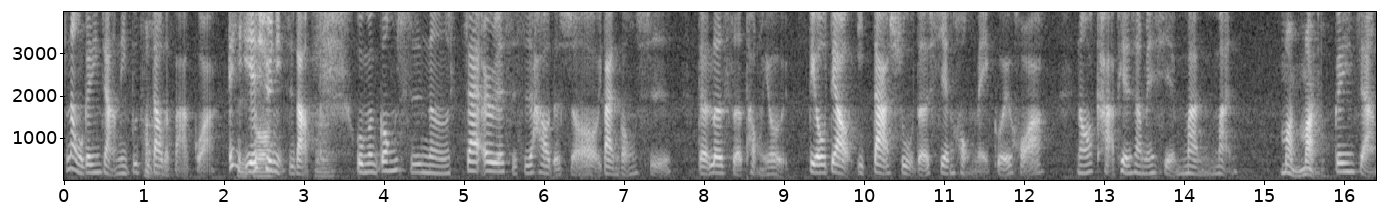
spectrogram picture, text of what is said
那我跟你讲，你不知道的八卦，哎、也许你知道，嗯我们公司呢，在二月十四号的时候，办公室的垃圾桶有丢掉一大束的鲜红玫瑰花，然后卡片上面写“慢慢”。慢慢，我跟你讲，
